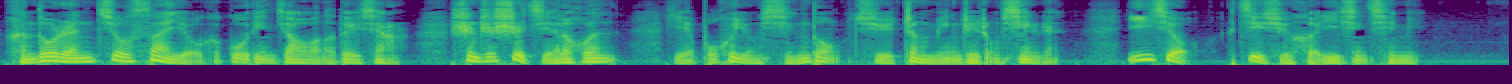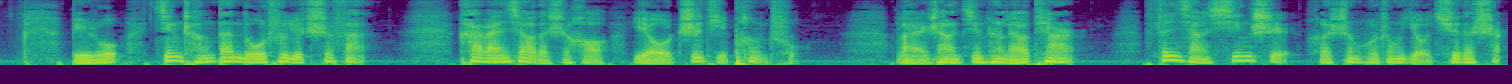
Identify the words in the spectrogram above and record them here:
很多人就算有个固定交往的对象，甚至是结了婚，也不会用行动去证明这种信任，依旧。继续和异性亲密，比如经常单独出去吃饭，开玩笑的时候有肢体碰触，晚上经常聊天分享心事和生活中有趣的事儿。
